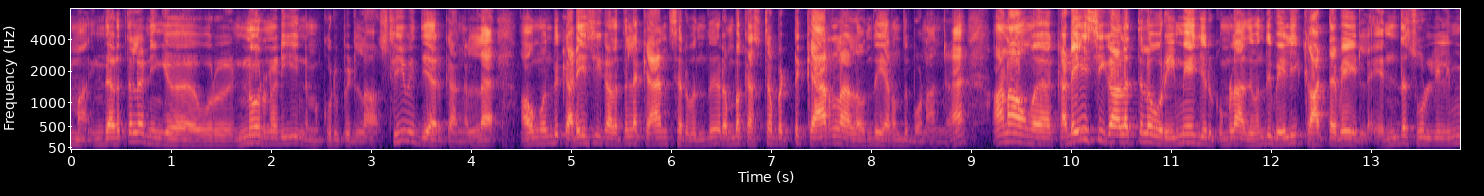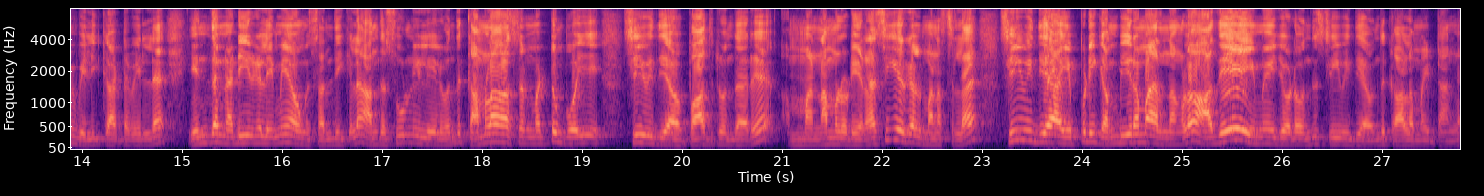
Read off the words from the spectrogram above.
ஆமாம் இந்த இடத்துல நீங்கள் ஒரு இன்னொரு நடிகை நம்ம குறிப்பிடலாம். ஸ்ரீவித்யா இருக்காங்கல்ல அவங்க வந்து கடைசி காலத்தில் கேன்சர் வந்து ரொம்ப கஷ்டப்பட்டு கேரளாவில் வந்து இறந்து போனாங்க. ஆனால் அவங்க கடைசி காலத்தில் ஒரு இமேஜ் இருக்கும்ல அது வந்து வெளிக்காட்டவே இல்லை. எந்த சூழ்நிலையுமே வெளிக்காட்டவே இல்லை. எந்த நடிகர்களையுமே அவங்க சந்திக்கலை. அந்த சூழ்நிலையில் வந்து கமலஹாசன் மட்டும் போய் ஸ்ரீவித்யாவை பார்த்துட்டு வந்தார். நம்மளுடைய ரசிகர்கள் மனசில் ஸ்ரீவித்யா எப்படி கம்பீரமாக இருந்தாங்களோ அதே இமேஜோட வந்து ஸ்ரீவித்யா வந்து காலமாயிட்டாங்க.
